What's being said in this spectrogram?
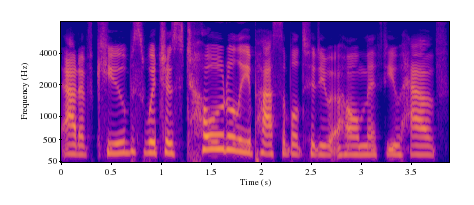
out of cubes which is totally possible to do at home if you have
